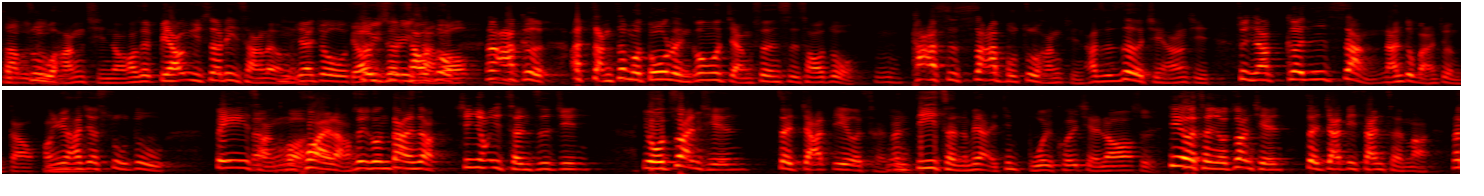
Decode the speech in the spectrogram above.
刹不住行情哦，所以不要预设立场了。我们现在就顺势操作。那阿哥啊，涨这么多了，你跟我讲顺势操作，嗯，它是刹不住行情，它是热情行情，所以你要跟上，难度本来就很高，因为它现在速度非常快快啦，所以说你当然是要先用一层资金，有赚钱再加第二层，那你第一层怎么样？已经不会亏钱喽。是第二层有赚钱，再加第三层嘛。那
